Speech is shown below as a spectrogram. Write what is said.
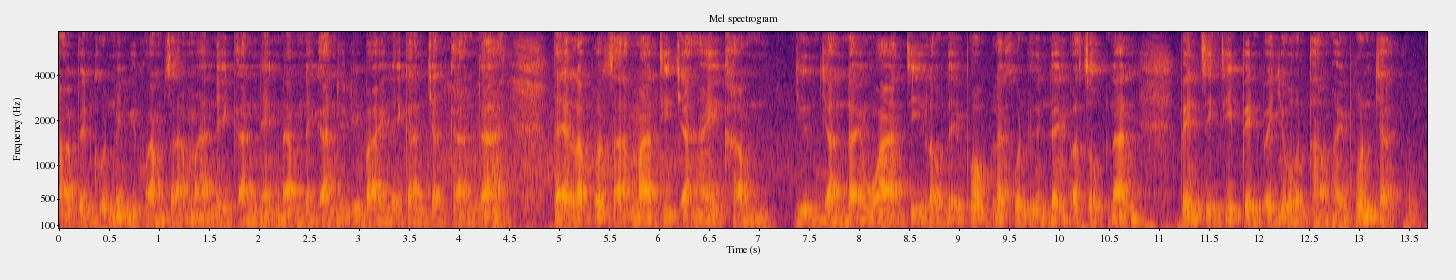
อาจเป็นคนไม่มีความสามารถในการแนะนำในการอธิบายในการจัดการได้ แต่เราก็สามารถที่จะให้คำ ยืนยันได้ว่าที่เราได้พบและคนอื่นได้ประสบนั้น เป็นสิ่งที่เป็นประโยชน์ทำให้พ้นจากอุป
